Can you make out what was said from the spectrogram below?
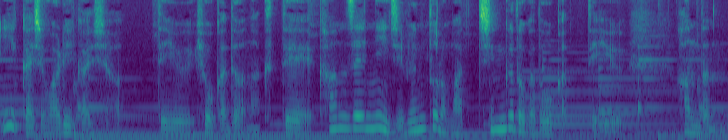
いい会社悪い会社っていう評価ではなくて完全に自分とのマッチング度がどうかっていう判断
